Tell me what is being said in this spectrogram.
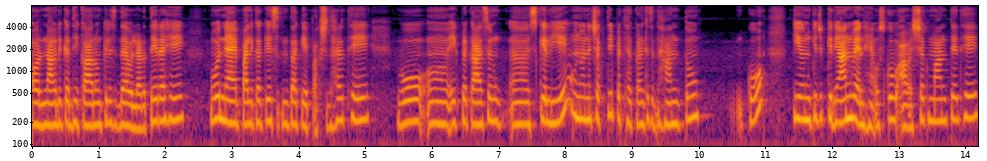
और नागरिक अधिकारों के लिए सदैव लड़ते रहे। वो न्यायपालिका के स्वतंत्रता के पक्षधर थे। वो एक प्रकार से उन इसके लिए उन्होंने शक्ति पृथककरण के सिद्धांतों को कि उनकी जो क्रियान्वयन है, उसको वो आवश्यक मानते थे।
